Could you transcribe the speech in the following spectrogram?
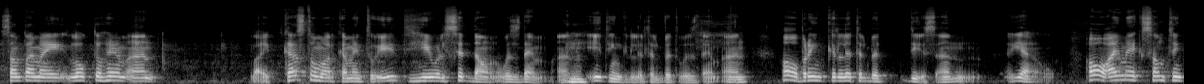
sometimes I look to him and like customer coming to eat, he will sit down with them and eating a little bit with them, and oh bring a little bit this and yeah, oh I make something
